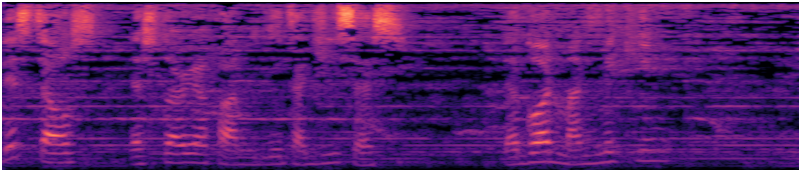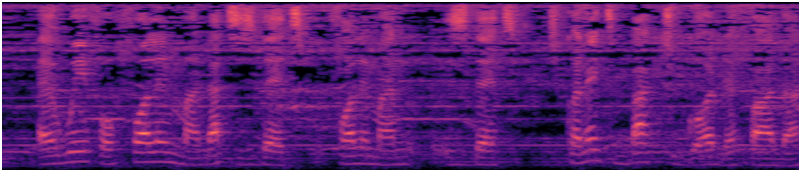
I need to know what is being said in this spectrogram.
this tells the story of our mediator Jesus, the God man making a way for fallen man, that is death, fallen man is death, to connect back to God the Father,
